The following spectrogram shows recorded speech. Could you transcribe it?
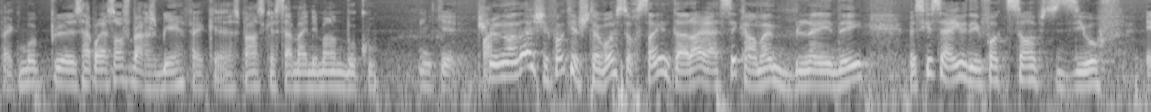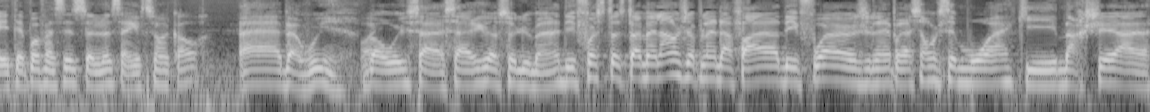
Fait que moi, plus, sa pression, je marche bien. Fait que je pense que ça m'alimente beaucoup. OK. Puis je me demandais à chaque fois que je te vois sur scène, t'as l'air assez quand même blindé. Mais Est-ce que ça arrive des fois que tu sors et tu te dis ouf, était pas facile celle-là, ça arrive-tu encore? Euh, ben oui, ben oui, ça, ça arrive absolument. Des fois, c'est un mélange de plein d'affaires. Des fois, j'ai l'impression que c'est moi qui marchais à,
